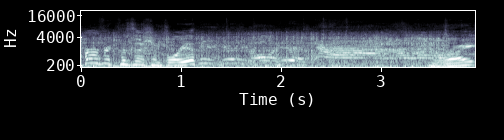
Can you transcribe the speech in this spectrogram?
perfect position for you. Right.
